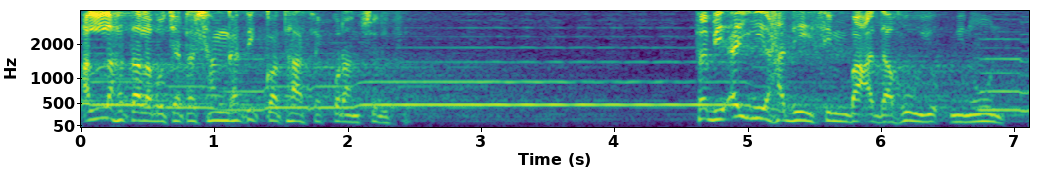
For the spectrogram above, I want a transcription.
আল্লাহ তালা বলছে একটা সাংঘাতিক কথা আছে কোরআন শরীফে। তবে এই হাদিসিম বাদাহু ইউমিনুন।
